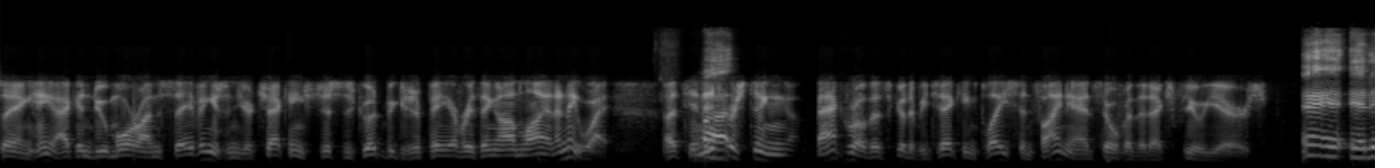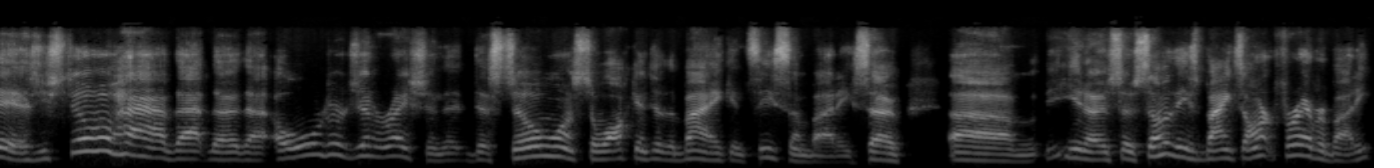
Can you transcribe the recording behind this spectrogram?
saying, "Hey, I can do more on savings, and your checking's just as good because you pay everything online anyway." It's an but, interesting macro that's going to be taking place in finance over the next few years. it, it is. You still have that though that older generation that, that still wants to walk into the bank and see somebody. So um, you know, so some of these banks aren't for everybody.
